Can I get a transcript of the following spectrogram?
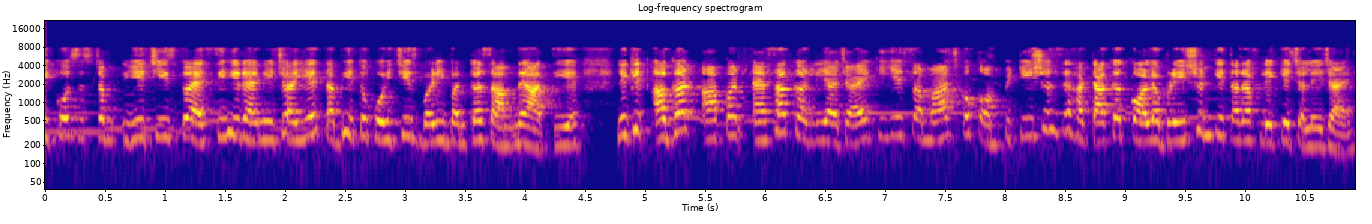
इकोसिस्टम ये चीज़ तो ऐसी ही रहनी चाहिए तभी तो कोई चीज़ बड़ी बनकर सामने आती है। लेकिन अगर अपन ऐसा कर लिया जाए कि ये समाज को कंपटीशन से हटाकर कोलोब्रेशन की तरफ़ लेके चले जाए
